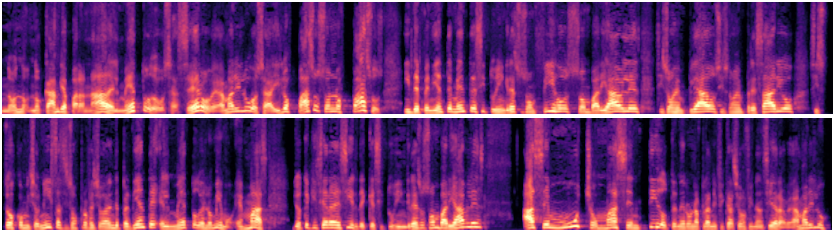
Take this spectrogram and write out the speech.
no, no, no cambia para nada el método, o sea, cero, ¿verdad, Marilu? O sea, ahí los pasos son los pasos, independientemente si tus ingresos son fijos, son variables, si sos empleado, si sos empresario, si sos comisionista, si sos profesional independiente, el método es lo mismo. Es más, yo te quisiera decir de que si tus ingresos son variables, hace mucho más sentido tener una planificación financiera, ¿verdad, Marilu?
